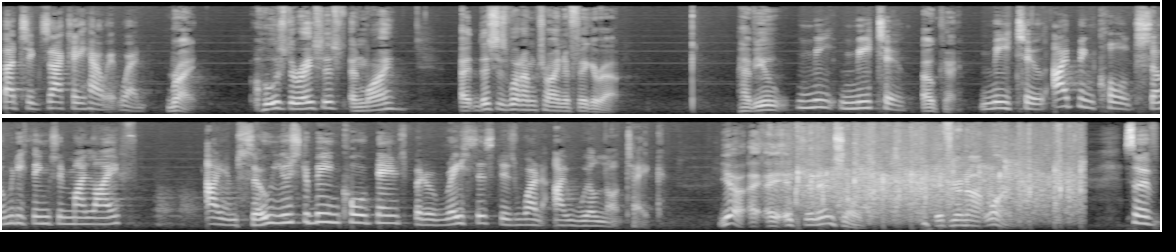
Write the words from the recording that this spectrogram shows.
That's exactly how it went. Right. Who's the racist and why? Uh, this is what I'm trying to figure out. Have you? Me, me too. Okay. Me too. I've been called so many things in my life. I am so used to being called names, but a racist is one I will not take. Yeah, I, I, it's an insult if you're not one. So I have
